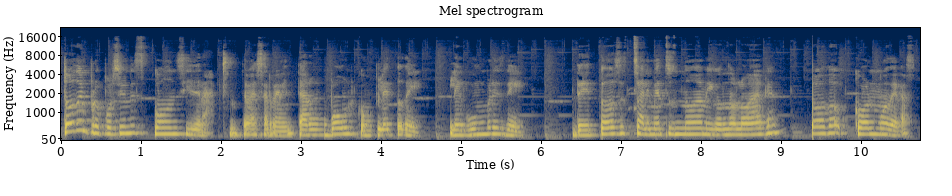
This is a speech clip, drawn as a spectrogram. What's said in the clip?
Todo en proporciones considerables. No te vas a reventar un bowl completo de legumbres de de todos estos alimentos, no amigos, no lo hagan. Todo con moderación.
